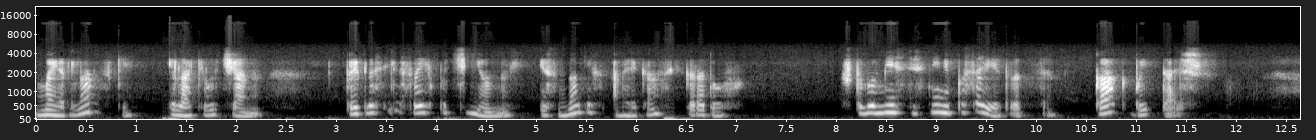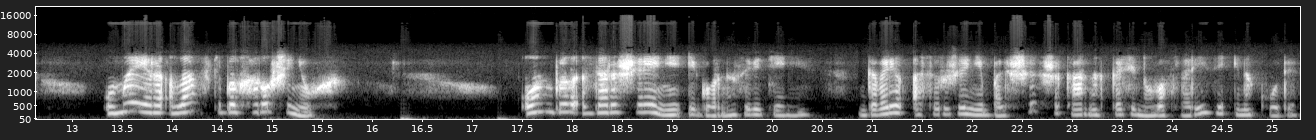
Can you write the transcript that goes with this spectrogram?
Мэйр и Лаки Лучано, пригласили своих подчиненных из многих американских городов, чтобы вместе с ними посоветоваться, как быть дальше. У Мэйра Лански был хороший нюх он был за расширение игорных заведений, говорил о сооружении больших шикарных казино во Флориде и на Кубе,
